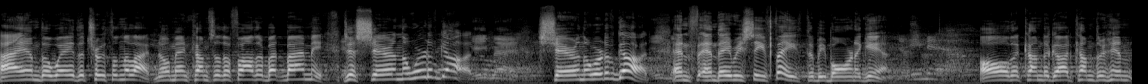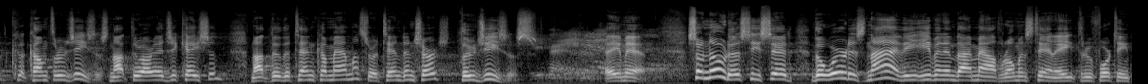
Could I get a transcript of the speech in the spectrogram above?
I am the way, the truth, and the life. No man comes to the Father but by me. Just sharing the Word of God. Amen. Sharing the Word of God. And, and they receive faith to be born again. All that come to God come through Him, come through Jesus. Not through our education, not through the Ten Commandments or attending church, through Jesus. Amen. So notice he said, The word is nigh thee, even in thy mouth, Romans 10, 8 through 14.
